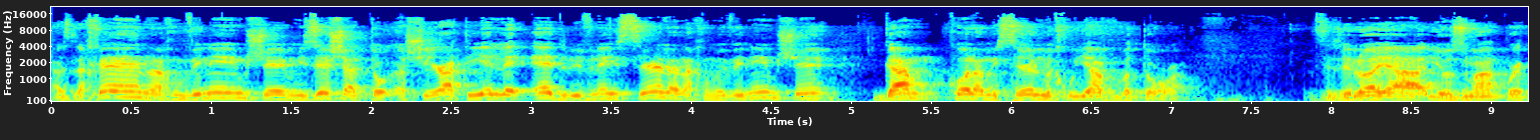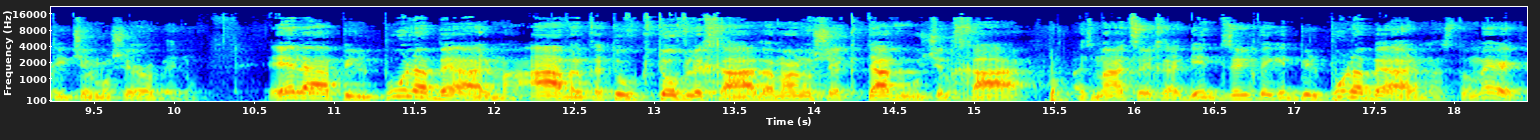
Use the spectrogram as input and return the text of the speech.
אז לכן אנחנו מבינים שמזה שהשירה תהיה לעד בבני ישראל, אנחנו מבינים שגם כל עם ישראל מחויב בתורה. וזה לא היה יוזמה פרטית של משה רבנו. אלא פלפולה בעלמא, אה אבל כתוב כתוב לך ואמרנו שהכתב הוא שלך אז מה צריך להגיד? צריך להגיד פלפולה בעלמא. זאת אומרת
